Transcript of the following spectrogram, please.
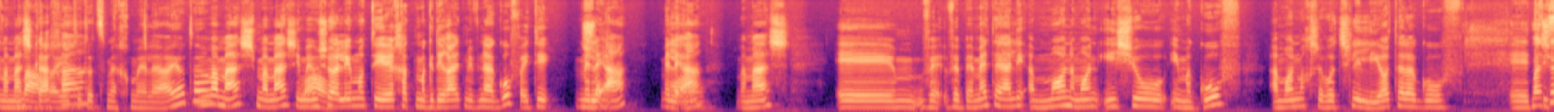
ממש מה, ככה. ראית את עצמך מלאה יותר? ממש, ממש, אם היו וואו. שואלים אותי איך את מגדירה את מבנה הגוף, הייתי מלאה, מלאה, וואו. ממש. אמ, ו- ובאמת היה לי המון המון אישו עם הגוף, המון מחשבות שליליות על הגוף, אה, תפיסת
